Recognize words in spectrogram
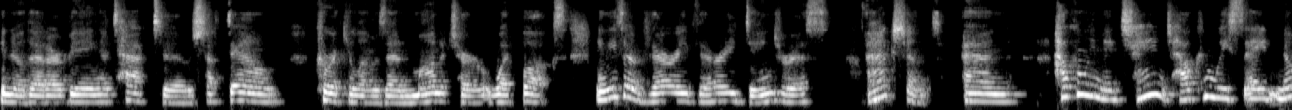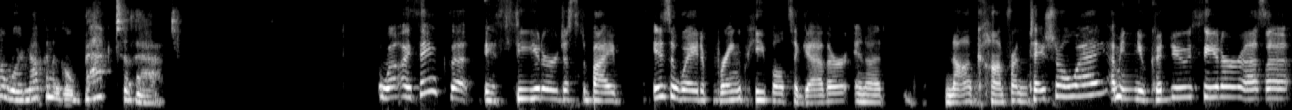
you know that are being attacked to shut down curriculums and monitor what books and these are very very dangerous actions and how can we make change? How can we say, no, we're not going to go back to that? Well, I think that if theater just by is a way to bring people together in a non-confrontational way. I mean, you could do theater as a,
